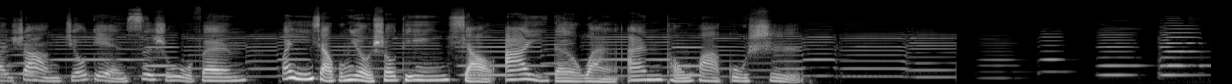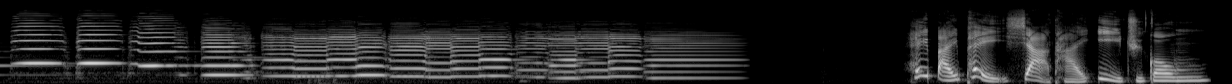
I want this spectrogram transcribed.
晚上九点四十五分，欢迎小朋友收听小阿姨的晚安童话故事。黑白配下台一鞠躬。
